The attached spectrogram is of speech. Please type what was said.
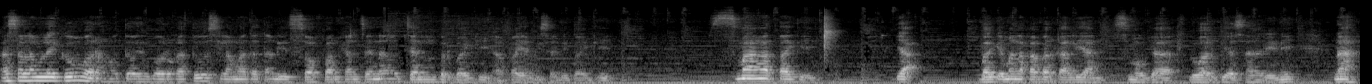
Assalamualaikum warahmatullahi wabarakatuh. Selamat datang di Sofan Khan Channel Channel berbagi apa yang bisa dibagi. Semangat pagi. Ya, bagaimana kabar kalian? Semoga luar biasa hari ini. Nah,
